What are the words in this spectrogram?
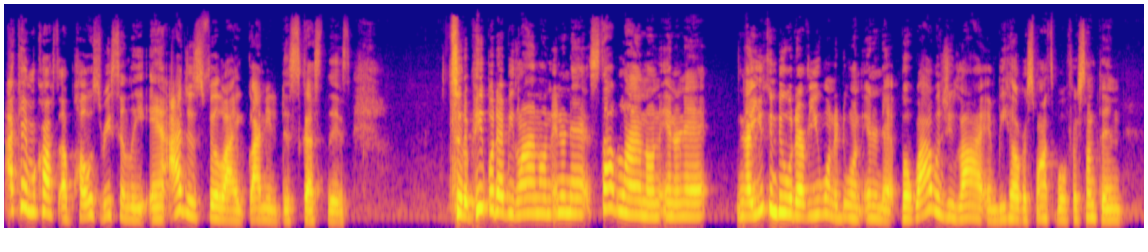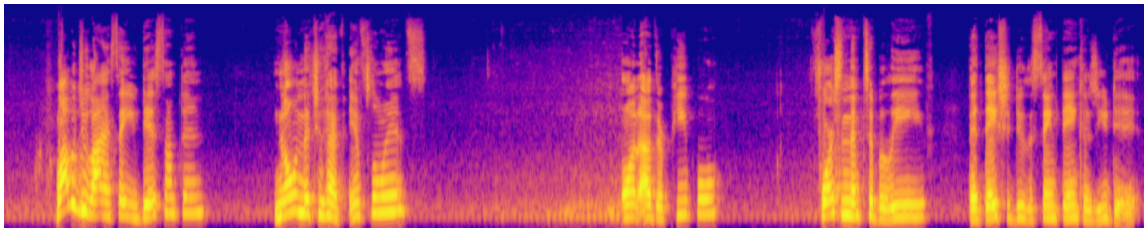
I came across a post recently and I just feel like I need to discuss this. To the people that be lying on the internet, stop lying on the internet. Now you can do whatever you want to do on the internet, but why would you lie and be held responsible for something? Why would you lie and say you did something knowing that you have influence on other people, forcing them to believe that they should do the same thing because you did it.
